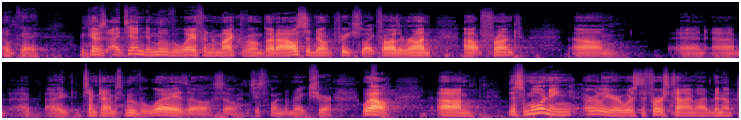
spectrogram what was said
okay. Because I tend to move away from the microphone, but I also don't preach like Father Ron out front. Um, and um, I, I, sometimes move away, though, so just wanted to make sure. Well, um, this morning, earlier, was the first time I've been up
